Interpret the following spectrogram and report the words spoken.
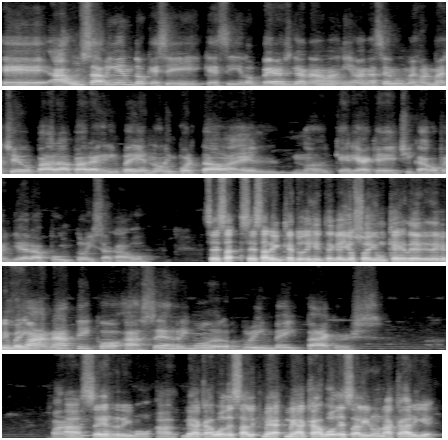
eh, aún sabiendo que si, que si los Bears ganaban iban a hacer un mejor macheo para, para Green Bay, él no le importaba, él no quería que Chicago perdiera, punto, y se acabó. Cesarín, ¿qué tú dijiste que yo soy un qué de, Green Bay? fanático acérrimo de los Green Bay Packers. Acérrimo. Ah, me, acabo de me, me acabó de salir una carie.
